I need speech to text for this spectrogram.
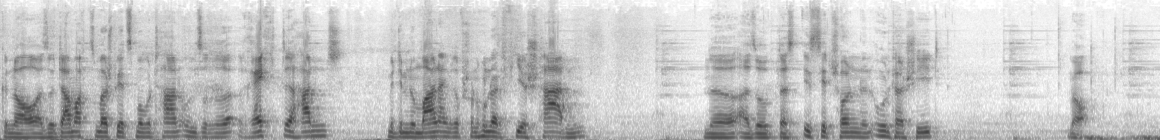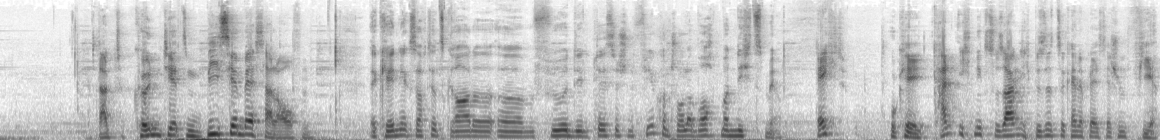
Genau, also da macht zum Beispiel jetzt momentan unsere rechte Hand mit dem normalen Angriff schon 104 Schaden. Ne, also das ist jetzt schon ein Unterschied. Ja. Das könnte jetzt ein bisschen besser laufen. Keniak sagt jetzt gerade, ähm, für den PlayStation 4 Controller braucht man nichts mehr. Echt? Okay, kann ich nichts zu sagen. Ich besitze keine PlayStation 4.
